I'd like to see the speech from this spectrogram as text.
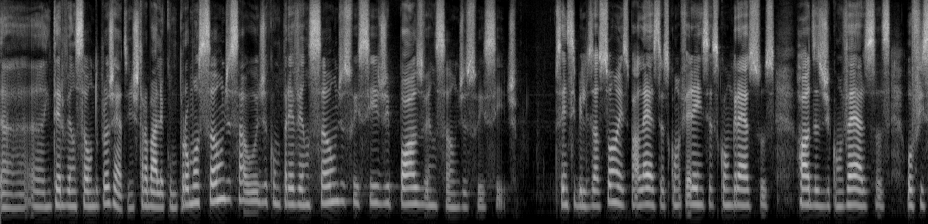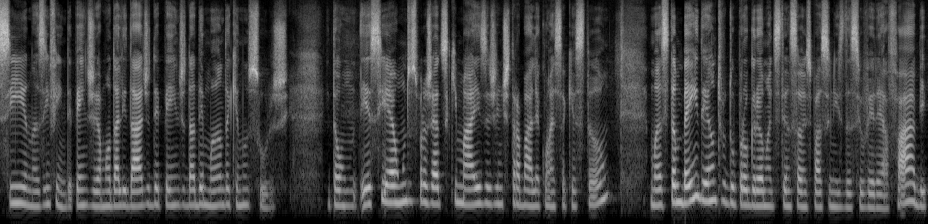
a, a, intervenção do projeto. A gente trabalha com promoção de saúde, com prevenção de suicídio e pós-venção de suicídio. Sensibilizações, palestras, conferências, congressos, rodas de conversas, oficinas, enfim, depende, a modalidade depende da demanda que nos surge. Então, esse é um dos projetos que mais a gente trabalha com essa questão. Mas também dentro do programa de extensão Espaço Nis da Silveira e a FAB,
